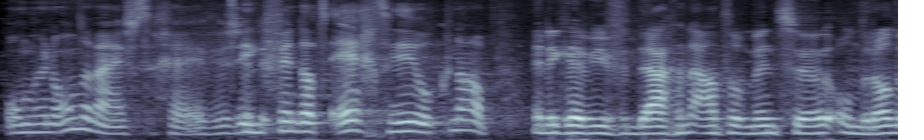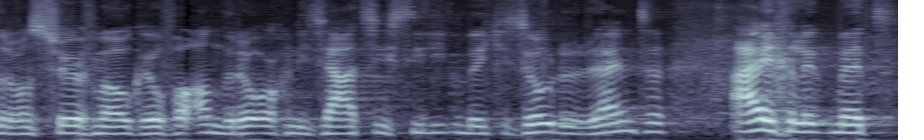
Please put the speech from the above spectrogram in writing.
om hun onderwijs te geven. Dus ik vind dat echt heel knap. En ik heb hier vandaag een aantal mensen, onder andere van Surf, maar ook heel veel andere organisaties, die liepen een beetje zo de ruimte. Eigenlijk met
